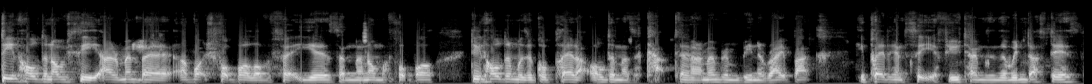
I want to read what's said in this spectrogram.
Dean Holden, obviously, I remember I've watched football over 30 years and I know my football. Dean Holden was a good player at Oldham as a captain. I remember him being a right back. He played against City a few times in the Windass days.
